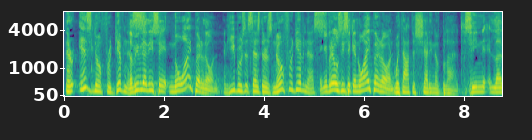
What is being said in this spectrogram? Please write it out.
there is no La forgiveness. Biblia dice, no hay perdón. In Hebrews, it says there's no forgiveness En Hebreos dice que no hay perdón without the shedding of blood. sin, la,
